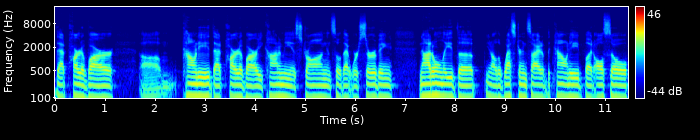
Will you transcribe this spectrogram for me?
that part of our um, county, that part of our economy is strong, and so that we're serving not only the you know the western side of the county, but also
